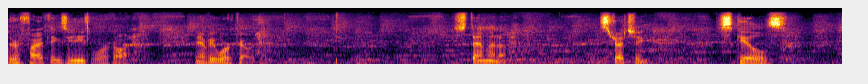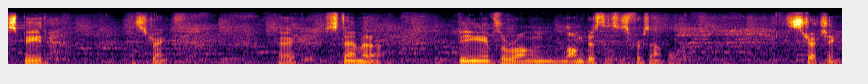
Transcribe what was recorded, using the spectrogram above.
There are five things you need to work on in every workout stamina, stretching, skills, speed, and strength. Okay? Stamina, being able to run long distances, for example. Stretching,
